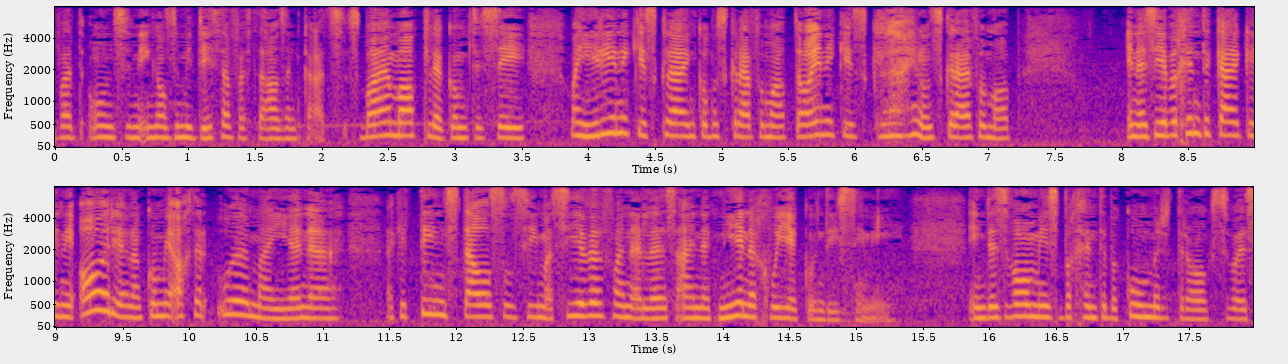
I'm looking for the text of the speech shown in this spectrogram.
wat ons in Engels noem death of a thousand cuts. Dit is baie maklik om te sê, maar hierdie enetjie is klein, kom ons skryf hom op. Daai enetjie is klein, ons skryf hom op. En as jy begin te kyk in die area, dan kom jy agter o my jene, ek het 10 stelsels hier, maar 7 van hulle is eintlik nie in 'n goeie kondisie nie. En dis waar mense begin te bekommerd raak soos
